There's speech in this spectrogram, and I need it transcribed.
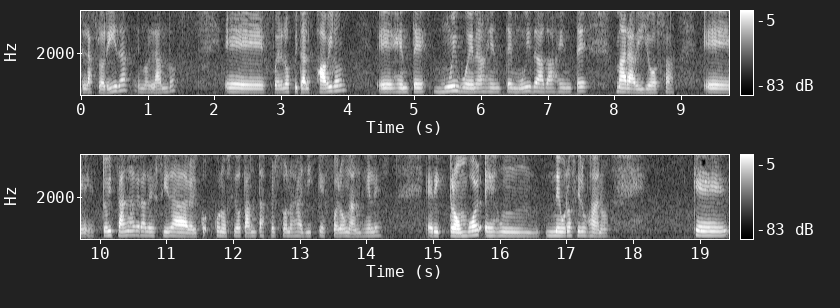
en la Florida, en Orlando, eh, fue en el hospital Pavilion, eh, gente muy buena, gente muy dada, gente maravillosa. Eh, estoy tan agradecida de haber conocido tantas personas allí que fueron ángeles. Eric Trumbull es un neurocirujano que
